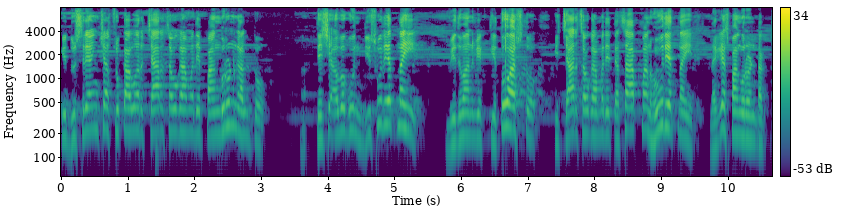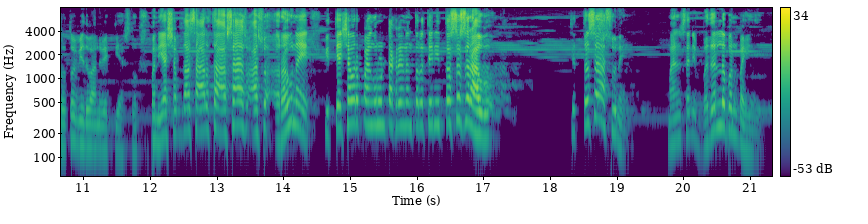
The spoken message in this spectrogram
की दुसऱ्यांच्या चुकावर चार चौघामध्ये पांघरून घालतो. त्याचे अवगुण दिसू देत नाही. विद्वान व्यक्ती तो असतो की चार चौघामध्ये त्याचा अपमान होऊ देत नाही. लगेच पांघरून टाकतो तो विद्वान व्यक्ती असतो. पण या शब्दाचा अर्थ असा असो राहू नये की त्याच्यावर पांघरून टाकल्यानंतर त्यांनी तसंच राहावं. ते तसं असू नये. माणसाने बदललं पण पाहिजे.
